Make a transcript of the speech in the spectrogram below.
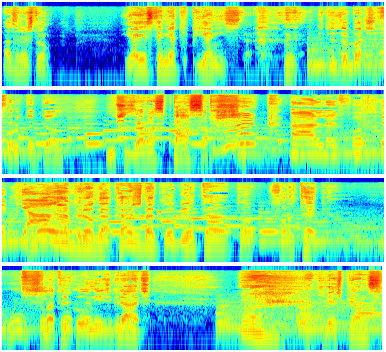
A zresztą, ja jestem jak pianista. Gdy zobaczy fortepian, musi zaraz pasaż. Tak, ale fortepiano. Moja droga, każda kobieta to fortepian. No, trzeba tylko umieć grać. Ach, jaki ja śpiący.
